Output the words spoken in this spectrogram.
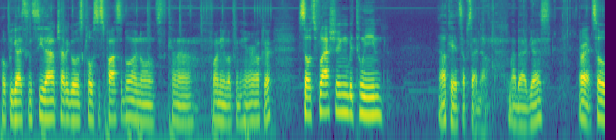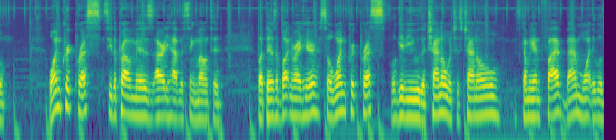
Hope you guys can see that. I'll try to go as close as possible. I know it's kind of funny looking here. Okay. So it's flashing between... Okay, it's upside down. My bad, guys. All right, so one quick press. See, the problem is I already have this thing mounted, but there's a button right here. So one quick press will give you the channel, which is channel, it's coming in five, bam, one, it will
